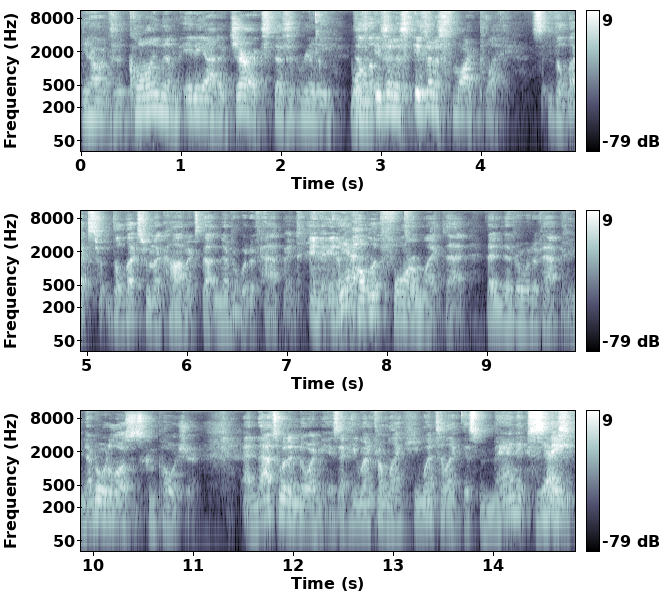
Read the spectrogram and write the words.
You know, calling them idiotic jerks doesn't really Well, doesn't, no- isn't a, isn't a smart play. The Lex, the Lex from the comics, that never would have happened in, in a Yeah. public forum like that. That never would have happened. He never would have lost his composure, and that's what annoyed me is that he went from like he went to like this manic state Yes,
